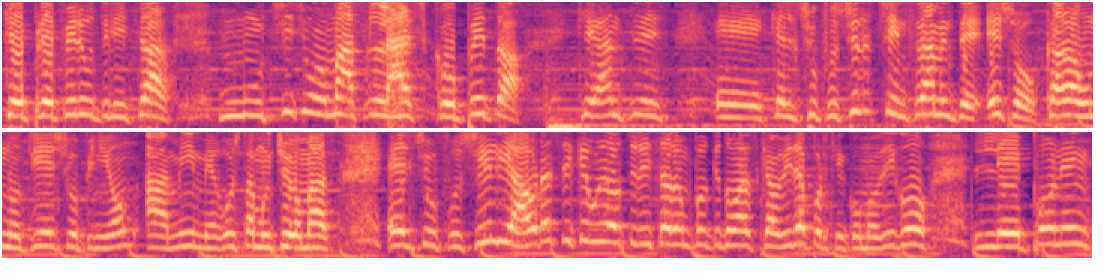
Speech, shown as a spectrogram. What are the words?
que prefiere utilizar muchísimo más la escopeta que antes eh, que el subfusil, sinceramente, eso, cada uno tiene su opinión. A mí me gusta mucho más el subfusil y ahora sí que voy a utilizar un poquito más cabida porque como digo, le ponen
